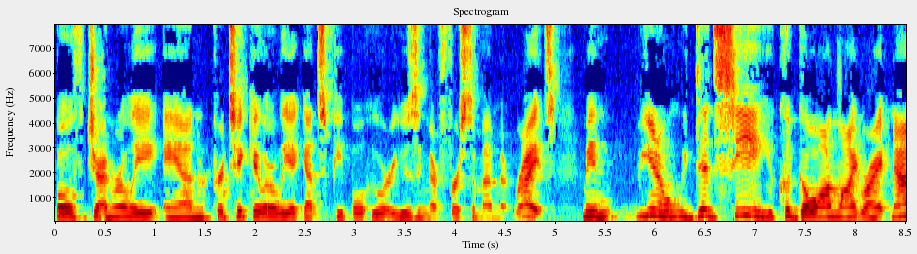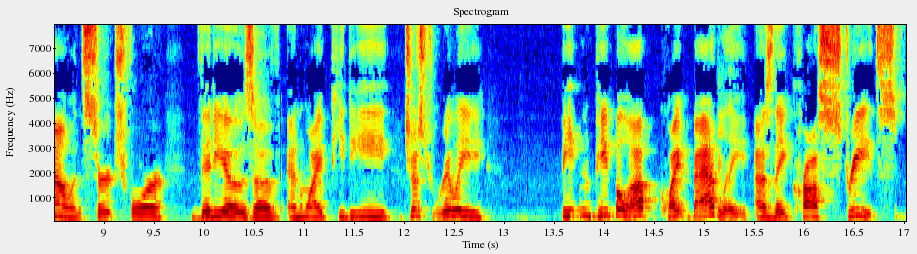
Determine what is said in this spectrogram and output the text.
both generally and particularly against people who are using their First Amendment rights. I mean, you know, we did see you could go online right now and search for videos of NYPD just really beating people up quite badly as they cross streets.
